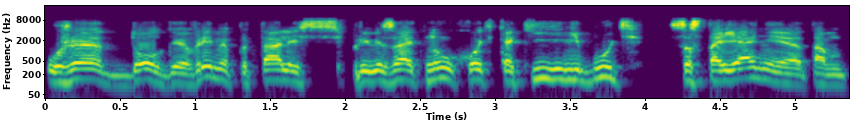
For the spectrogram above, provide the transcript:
уже долгое время пытались привязать, ну, хоть какие-нибудь состояния, там,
